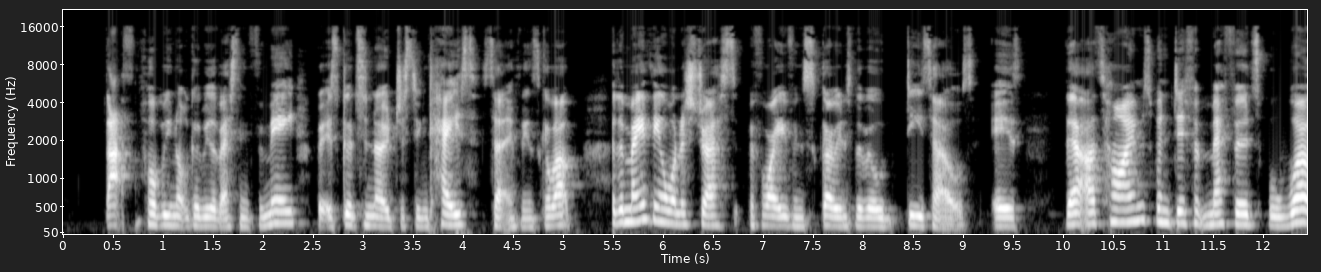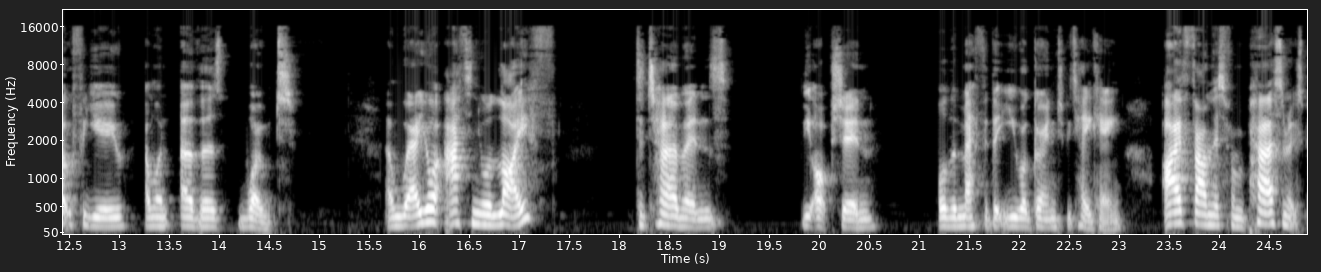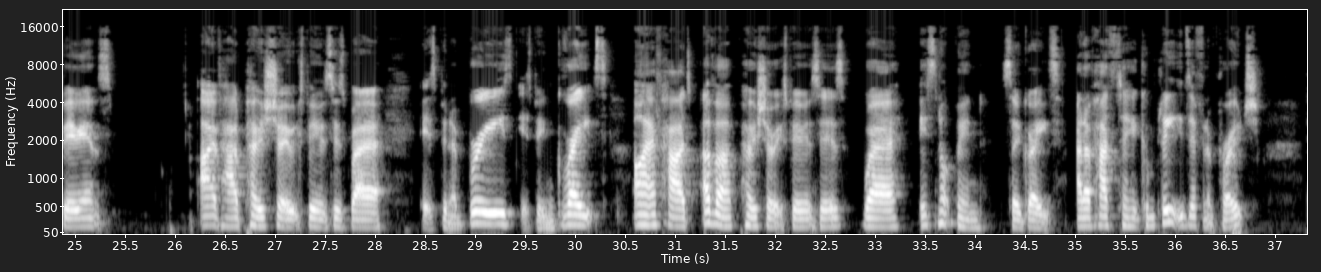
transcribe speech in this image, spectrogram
that's probably not going to be the best thing for me, but it's good to know just in case certain things go up but the main thing I want to stress before I even go into the real details is there are times when different methods will work for you and when others won't. And where you're at in your life determines the option or the method that you are going to be taking. I've found this from personal experience. I've had post show experiences where it's been a breeze. It's been great. I've had other post show experiences where it's not been so great. And I've had to take a completely different approach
